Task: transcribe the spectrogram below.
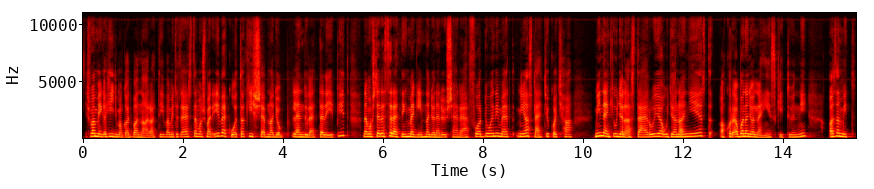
és van még a hígy magadban narratív, amit az Erste most már évek óta kisebb-nagyobb lendülettel épít, de most erre szeretnénk megint nagyon erősen ráfordulni, mert mi azt látjuk, hogyha mindenki ugyanazt árulja ugyanannyiért, akkor abban nagyon nehéz kitűnni. Az, amit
